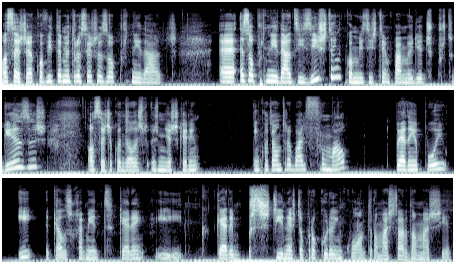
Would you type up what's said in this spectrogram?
Ou seja, a Covid também trouxe estas oportunidades. Uh, as oportunidades existem, como existem para a maioria dos portugueses, ou seja, quando elas, as mulheres querem encontrar um trabalho formal, pedem apoio e aquelas que realmente querem e que querem persistir nesta procura encontram mais tarde ou mais cedo.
